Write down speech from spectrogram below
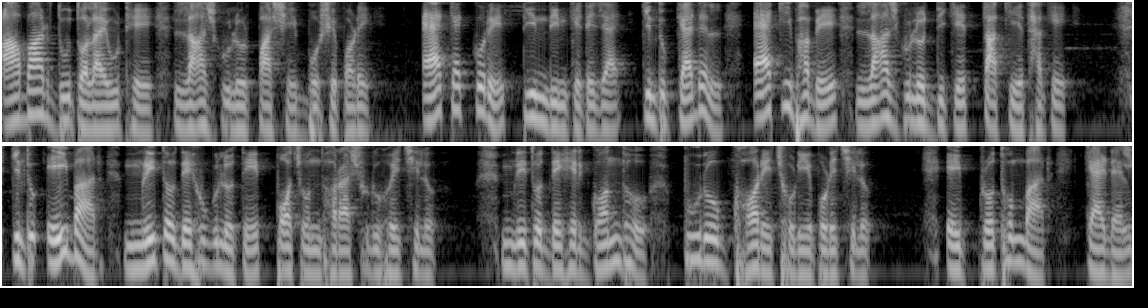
আবার দুতলায় উঠে লাশগুলোর পাশে বসে পড়ে। এক এক করে তিন দিন কেটে যায়, কিন্তু ক্যাডেল একইভাবে লাশগুলোর দিকে তাকিয়ে থাকে। কিন্তু এইবার মৃতদেহগুলোতে পচন ধরা শুরু হয়েছিল। মৃতদেহের গন্ধ পুরো ঘরে ছড়িয়ে পড়েছিল। এই প্রথমবার ক্যাডেল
